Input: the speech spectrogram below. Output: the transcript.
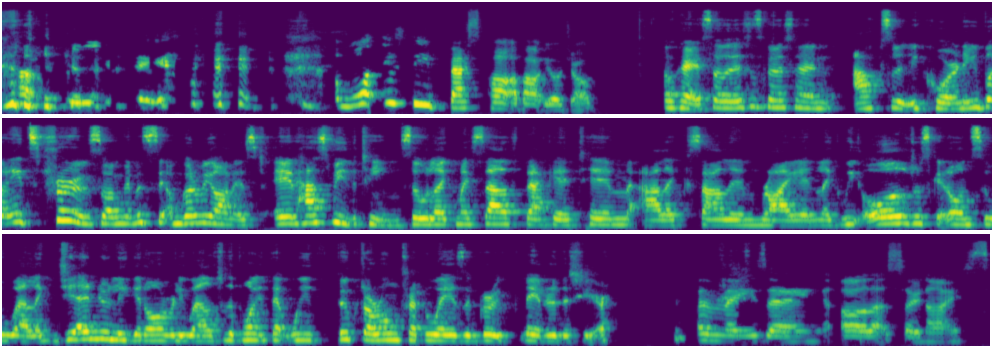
what is the best part about your job? Okay, so this is going to sound absolutely corny, but it's true. So I'm going to say, I'm going to be honest. It has to be the team. So like myself, Becca, Tim, Alex, Salim, Ryan, like we all just get on so well, like genuinely get on really well to the point that we've booked our own trip away as a group later this year. Amazing. Oh, that's so nice.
